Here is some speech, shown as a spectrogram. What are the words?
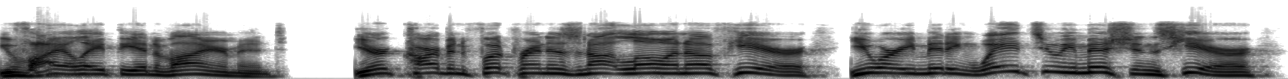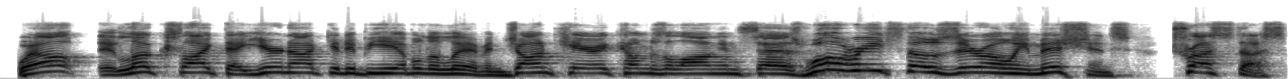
you violate the environment, your carbon footprint is not low enough here. You are emitting way too emissions here. Well, it looks like that you're not going to be able to live. And John Kerry comes along and says, We'll reach those zero emissions. Trust us.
